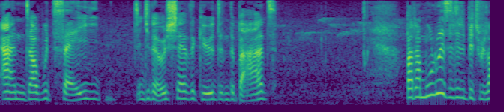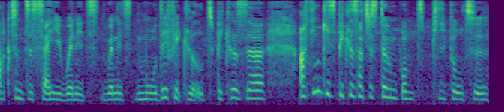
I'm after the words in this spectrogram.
and I would say, you know, share the good and the bad but I'm always a little bit reluctant to say when it's when it's more difficult because uh, I think it's because I just don't want people to.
